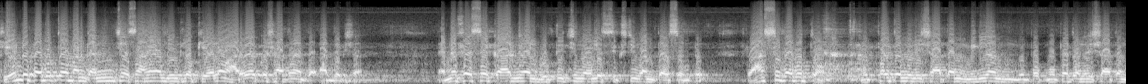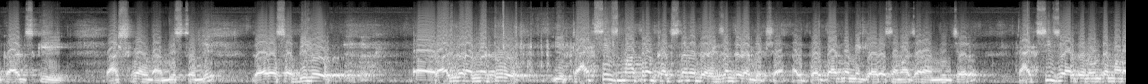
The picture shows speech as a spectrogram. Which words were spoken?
కేంద్ర ప్రభుత్వం మనకు అందించే సహాయం దీంట్లో కేవలం అరవై ఒక్క శాతమే అధ్యక్ష. ఎన్ఎఫ్ఎస్ఏ కార్డుని వాళ్ళు గుర్తించింది ఓన్లీ సిక్స్టీ వన్ పర్సెంట్. రాష్ట్ర ప్రభుత్వం ముప్పై తొమ్మిది శాతం మిగిలిన ముప్ప- ముప్పై తొమ్మిది శాతం కార్డ్స్కి రాష్ట్ర ప్రభుత్వం అందిస్తుంది. గౌరవ సభ్యులు రాజుగారు అన్నట్టు ఈ ట్యాక్సీస్ మాత్రం ఖచ్చితంగా దర్ ఎగ్జామ్టెడ్ అధ్యక్ష. అది పొరపాటున మీకు ఎవరో సమాచారం అందించారు. ట్యాక్సీస్ ఎవరికైనా ఉంటే మన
